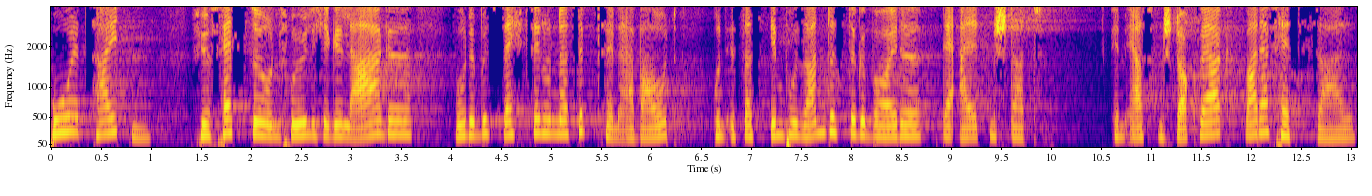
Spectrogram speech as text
hohe Zeiten, für Feste und fröhliche Gelage wurde bis 1617 erbaut und ist das imposanteste Gebäude der alten Stadt. Im ersten Stockwerk war der Festsaal,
